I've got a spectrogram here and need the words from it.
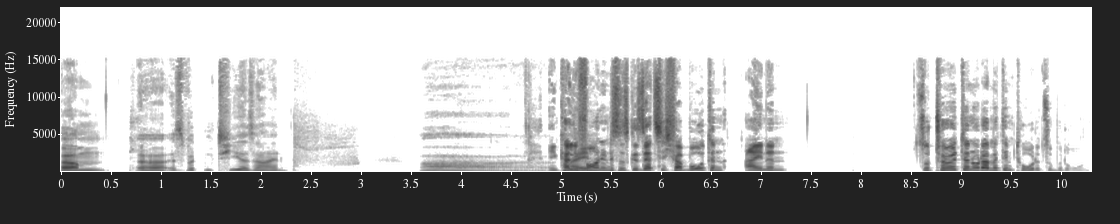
Ähm, äh, es wird ein Tier sein. Ah, In Kalifornien ist es gesetzlich verboten, einen zu töten oder mit dem Tode zu bedrohen.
